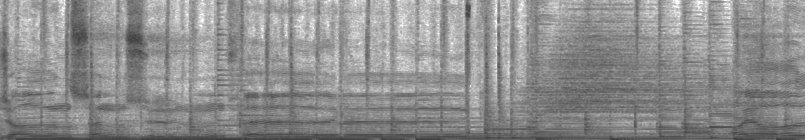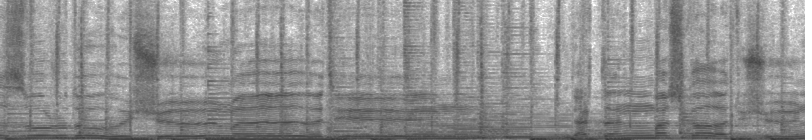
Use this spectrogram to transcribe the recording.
Ocağın sönsün felek. Ayaz vurdu üşümedim Dertten başka düşünmedim.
